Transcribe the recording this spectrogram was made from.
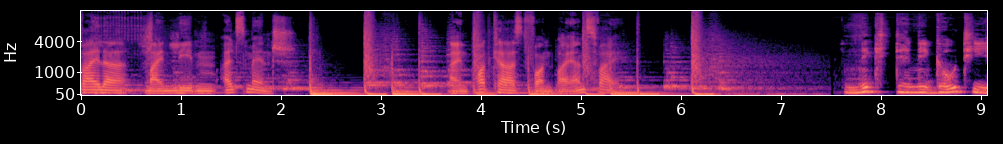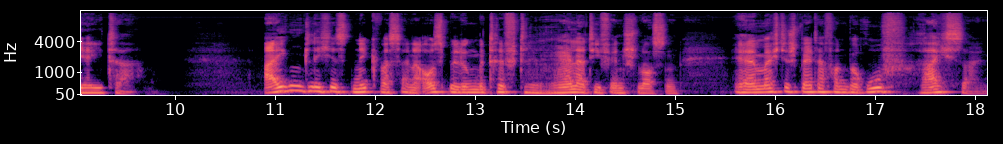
Weiler, Mein Leben als Mensch. Ein Podcast von Bayern 2. Nick der Negotiator. Eigentlich ist Nick, was seine Ausbildung betrifft, relativ entschlossen. Er möchte später von Beruf reich sein.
